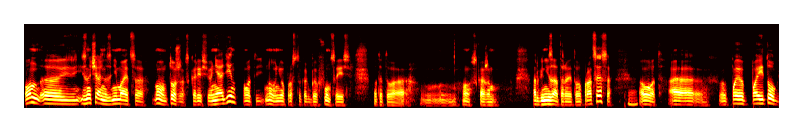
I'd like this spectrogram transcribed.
Он э, изначально занимается, ну, он тоже, скорее всего, не один. Вот, ну, у него просто как бы функция есть вот этого, ну, скажем, организатора этого процесса. Так. Вот. А по, по итогу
